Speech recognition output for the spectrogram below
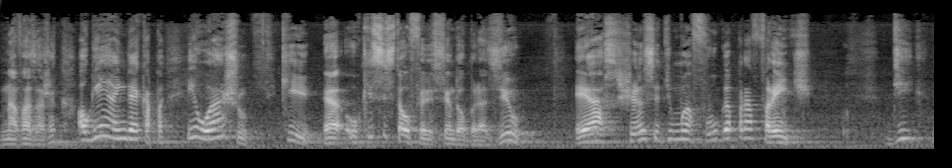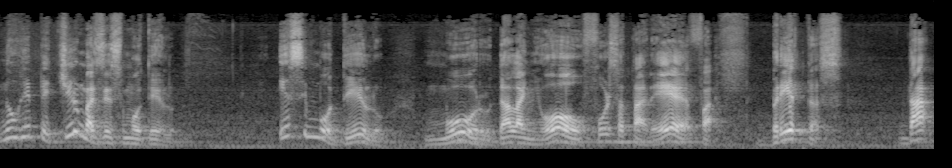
na Vaza Jato? Alguém ainda é capaz? Eu acho que é, o que se está oferecendo ao Brasil é a chance de uma fuga para frente, de não repetir mais esse modelo. Esse modelo Moro, Dallagnol, Força Tarefa, Bretas, dá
